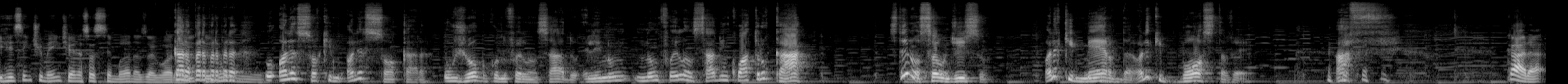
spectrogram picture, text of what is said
e recentemente, aí nessas semanas agora. Cara, aí, pera, pera, pera. um- Olha só que. Olha só, cara. O jogo, quando foi lançado, ele não, não foi lançado em 4K. Você tem noção disso? Olha que merda, olha que bosta, velho. Cara,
